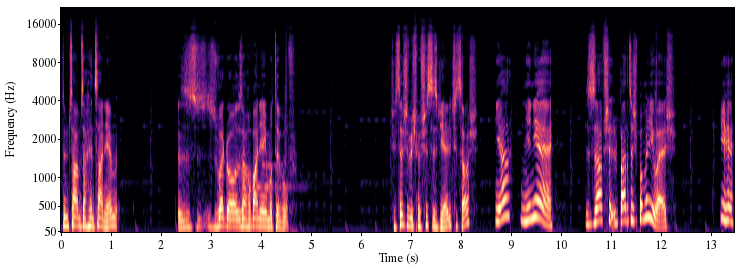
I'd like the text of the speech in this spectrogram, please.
tym całym zachęcaniem złego zachowania i motywów. Czy chcesz, żebyśmy wszyscy zginęli, czy coś? Nie? Nie, nie. Zawsze bardzo się pomyliłeś. Nie.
